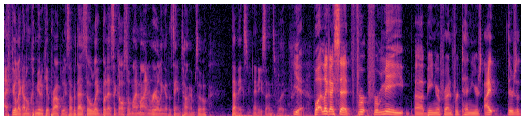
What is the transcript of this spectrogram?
I feel like I don't communicate properly and stuff like that. So like, but it's like also my mind reeling at the same time. So that makes any sense. But Yeah, but like I said, for for me, uh, being your friend for ten years, I there's a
